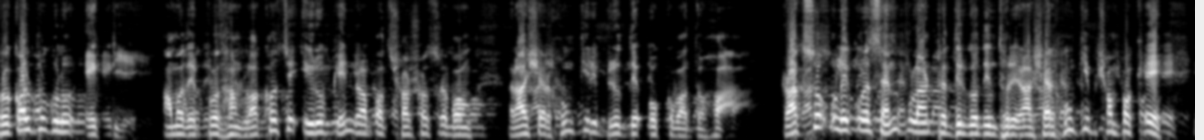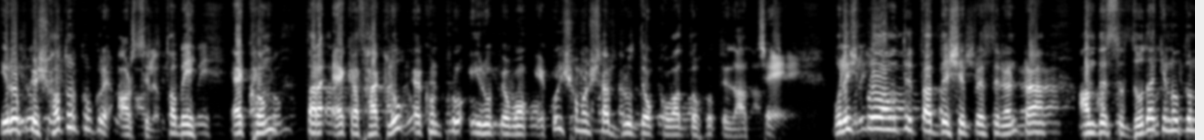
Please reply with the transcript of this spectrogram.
প্রকল্পগুলো একটি। আমাদের প্রধান লক্ষ্য হচ্ছে ইউরোপকে নিরাপদ সশস্ত্র এবং রাশিয়ার হুমকির বিরুদ্ধে ঐক্যবদ্ধ হওয়া। ট্রাক্সও উল্লেখ করেছেন পোল্যান্ড দীর্ঘদিন ধরে রাশিয়ার হুমকি সম্পর্কে ইউরোপকে সতর্ক করে আসছিল। তবে এখন তারা একা থাকলেও এখন পুরো ইউরোপ এবং একই সমস্যার বিরুদ্ধে ঐক্যবদ্ধ হতে যাচ্ছে। পুলিশ প্রধানমন্ত্রী তার দেশের প্রেসিডেন্টরা আন্দেস দুদাকে নতুন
